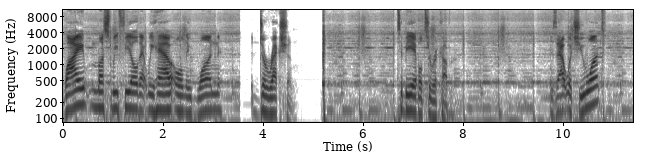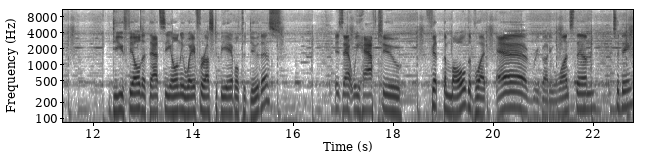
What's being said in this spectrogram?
Why must we feel that we have only one direction to be able to recover? Is that what you want? Do you feel that that's the only way for us to be able to do this? is that we have to fit the mold of what everybody wants them to be?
